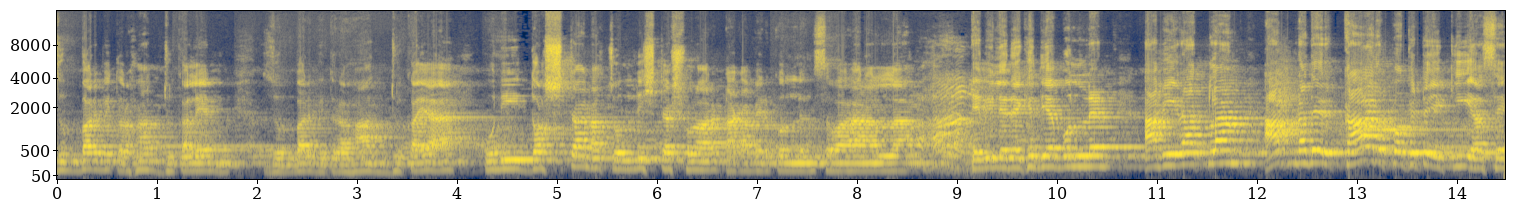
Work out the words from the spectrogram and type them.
জুব্বার ভিতর হাত ঢুকালেন। জুব্বার ভিতর হাত ঢুকায়া উনি দশটা না চল্লিশটা সোনার টাকা বের করলেন সোহান আল্লাহ টেবিলে রেখে দিয়ে বললেন, আমি রাখলাম, আপনাদের কার পকেটে কি আছে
